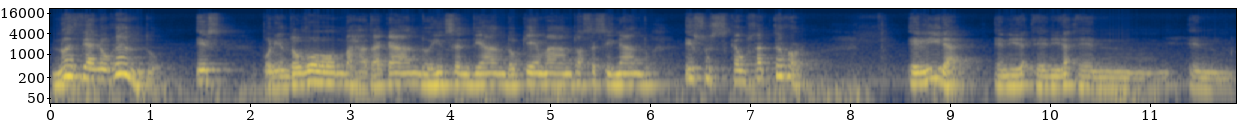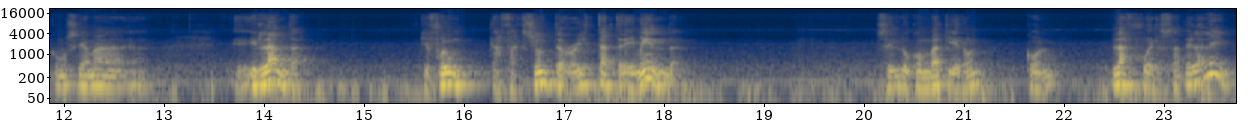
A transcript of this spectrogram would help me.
no es dialogando, es poniendo bombas, atacando, incendiando, quemando, asesinando. Eso es causar terror. El IRA en, ¿cómo se llama? Eh, Irlanda, que fue una facción terrorista tremenda, se lo combatieron con la fuerza de la ley,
